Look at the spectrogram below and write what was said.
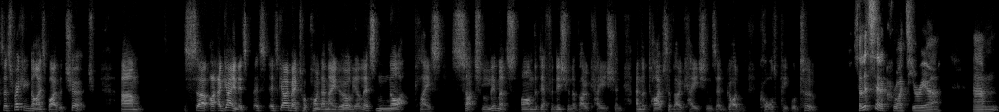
So it's recognized by the church. Um, so again, it's it's it's going back to a point I made earlier. Let's not place such limits on the definition of vocation and the types of vocations that God calls people to. So let's set a criteria, um,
